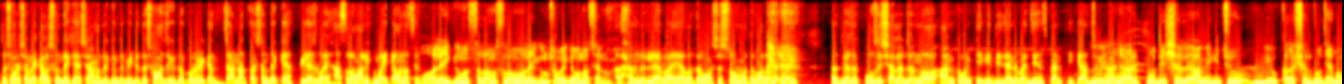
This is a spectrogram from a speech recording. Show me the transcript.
তো সরাসরি কালেকশন দেখে আসে। আমাদের কিন্তু ভিডিওতে সহযোগিতা করবে এখানে জান্নাত ফ্যাশন থেকে পিয়াস ভাই। আসসালামু আলাইকুম ভাই কেমন আছেন? ওয়ালাইকুম আসসালাম আসসালামু আলাইকুম। সবাই কেমন আছেন? আলহামদুলিল্লাহ ভাই আল্লাহ তার অশেষ রহমতে ভালো আছে ভাই। দুই হাজার পঁচিশ সালের জন্য আনকমন কি কি ডিজাইনে বা জিন্স প্যান্ট কি কি আছে? দুই হাজার পঁচিশ সালে আমি কিছু নিউ কালেকশন তুলছি এবং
